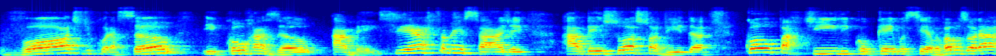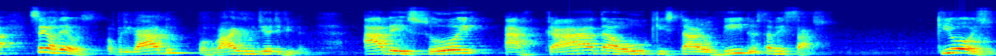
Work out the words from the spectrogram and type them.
Vote de coração e com razão. Amém. Se esta mensagem abençoa a sua vida, compartilhe com quem você ama. Vamos orar? Senhor Deus, obrigado por mais um dia de vida. Abençoe a cada um que está ouvindo esta mensagem. Que hoje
